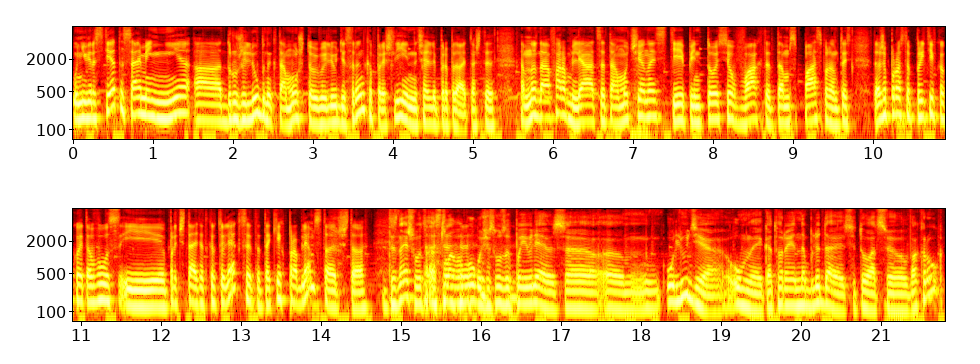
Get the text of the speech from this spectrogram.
университеты сами не а, дружелюбны к тому, что люди с рынка пришли и начали преподавать. Потому что там нужно оформляться, там ученая степень, то все вахта, там с паспортом. То есть даже просто прийти в какой-то вуз и прочитать открытую лекцию, это таких проблем стоит, что... Ты знаешь, вот, слава богу, сейчас вузы появляются эм, у люди умные, которые наблюдают ситуацию вокруг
